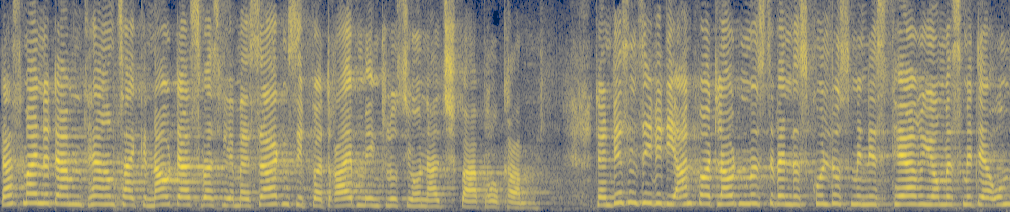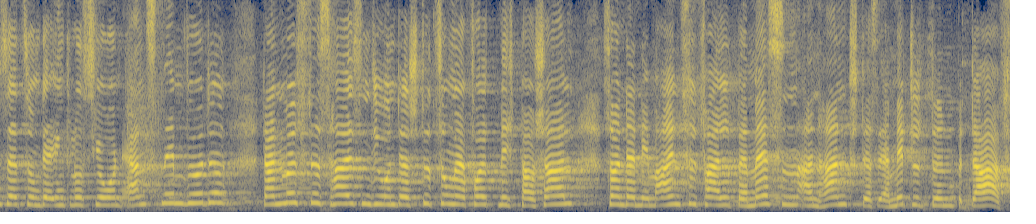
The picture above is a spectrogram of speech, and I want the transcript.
Das, meine Damen und Herren, zeigt genau das, was wir immer sagen. Sie betreiben Inklusion als Sparprogramm. Denn wissen Sie, wie die Antwort lauten müsste, wenn das Kultusministerium es mit der Umsetzung der Inklusion ernst nehmen würde? Dann müsste es heißen, die Unterstützung erfolgt nicht pauschal, sondern im Einzelfall bemessen anhand des ermittelten Bedarfs.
